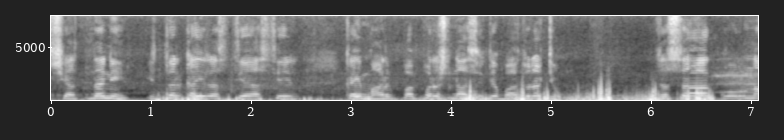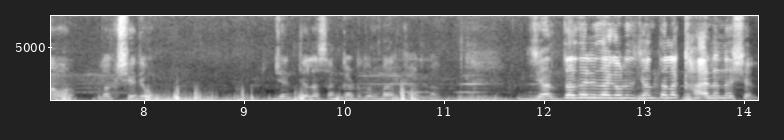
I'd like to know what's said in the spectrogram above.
शासनाने इतर काही रस्ते असतील काही मार्ग प्रश्न असतील ते बाजूला ठेवून जसा कोरोनावर लक्ष देऊन जनतेला संकटातून बाहेर काढला. जनता जरी जागवली जनतेला खायला नसेल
